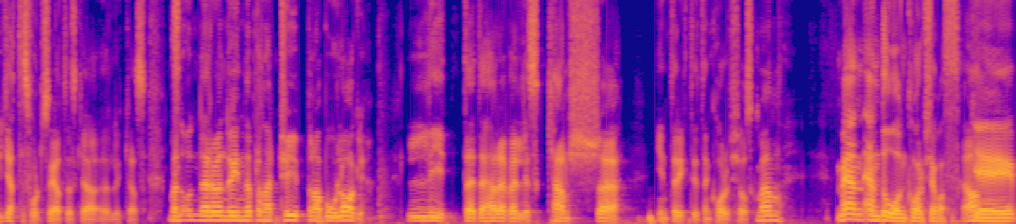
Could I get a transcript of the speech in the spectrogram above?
jättesvårt att säga att det ska lyckas. Men när du ändå är inne på den här typen av bolag. Lite, det här är väl kanske inte riktigt en korvkiosk, men men ändå en korvkiosk. Ja. Eh,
